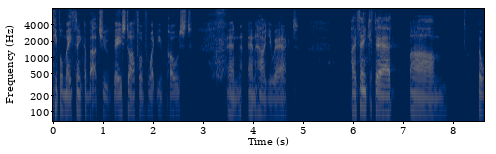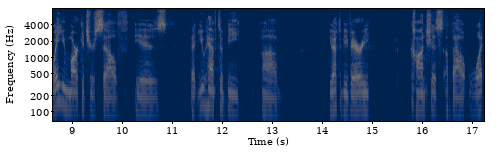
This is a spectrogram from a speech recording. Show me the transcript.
people may think about you based off of what you post and and how you act. I think that um, the way you market yourself is that you have to be uh, you have to be very conscious about what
